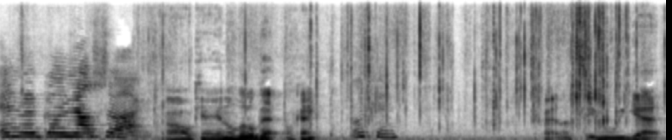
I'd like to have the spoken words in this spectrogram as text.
And we're going outside. Oh, okay, in a little bit, okay? Okay. All right, let's see who we get.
